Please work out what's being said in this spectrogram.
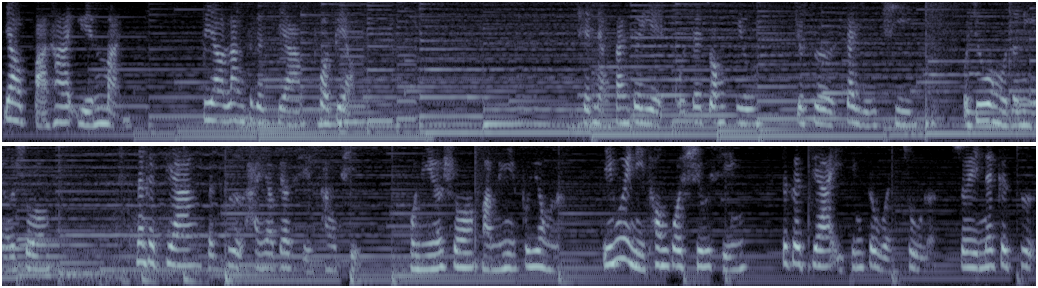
要把它圆满，不要让这个家破掉。前两三个月我在装修，就是在油漆，我就问我的女儿说：“那个家的字还要不要写上去？”我女儿说：“妈咪不用了，因为你通过修行。”这个家已经是稳住了，所以那个字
